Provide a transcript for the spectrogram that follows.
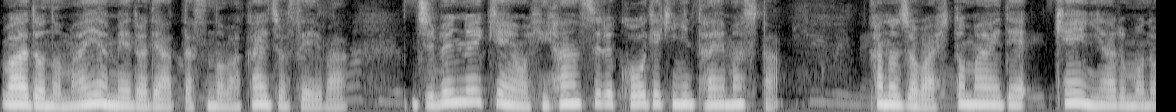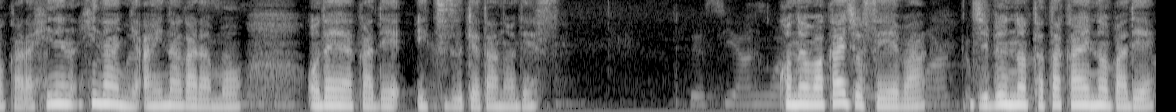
ワードのマイアメイドであったその若い女性は、自分の意見を批判する攻撃に耐えました。彼女は人前で権威ある者から非難に遭いながらも穏やかでい続けたのです。この若い女性は自分の戦いの場で、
